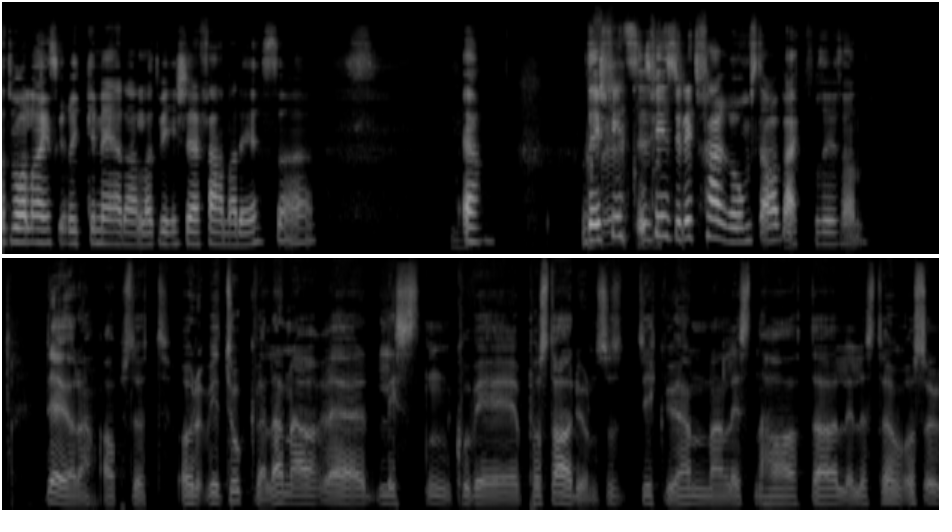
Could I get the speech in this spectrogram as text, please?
at Vålereng skal rykke ned, eller at vi ikke er fan av de, så ja. Det det fins jo litt færre om Stabæk, for å si det sånn. Det gjør det, absolutt. Og vi tok vel den der eh, listen hvor vi På stadion så gikk vi gjennom den listen. Hater Lillestrøm. Og så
